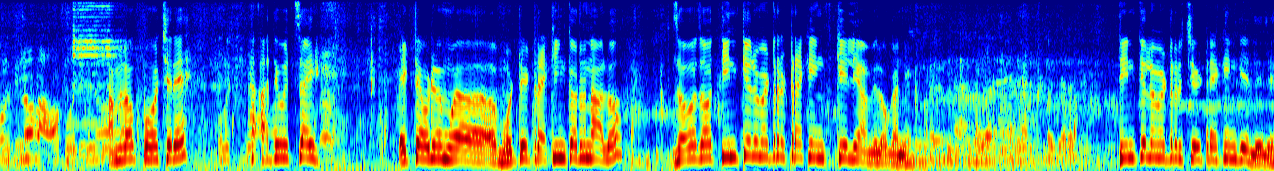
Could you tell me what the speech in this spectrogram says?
आम्हाला पोहोच रे. हम लोग पहुंच रहे आधी उत्साही. एक तेवढी मोठी ट्रॅकिंग करून आलो. जवळजवळ तीन किलोमीटर ट्रॅकिंग केली आम्ही लोकांनी. तीन किलोमीटरची ट्रेकिंग केलेली.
